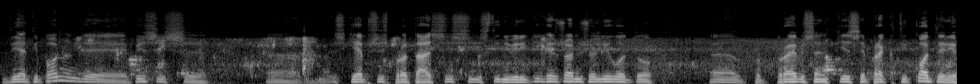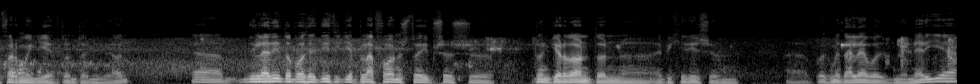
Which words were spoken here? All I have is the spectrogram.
διατυπώνονται επίσης ε, ε, σκέψεις, προτάσεις. Στην Ιβηρική Χερσόνησο λίγο το ε, προέβησαν και σε πρακτικότερη εφαρμογή αυτών των ιδιών. Ε, δηλαδή τοποθετήθηκε πλαφόν στο ύψος ε, των κερδών των ε, επιχειρήσεων που εκμεταλλεύονται την ενέργεια.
